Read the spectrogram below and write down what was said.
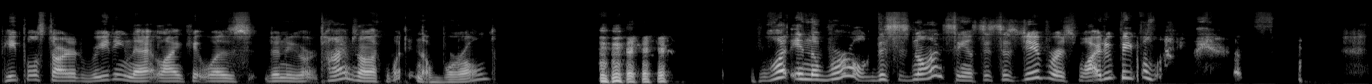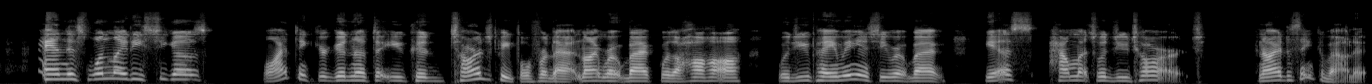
people started reading that like it was the New York Times. And I'm like, what in the world? what in the world? This is nonsense. This is gibberish. Why do people like this? And this one lady, she goes, well, I think you're good enough that you could charge people for that. And I wrote back with a ha ha, would you pay me? And she wrote back, yes. How much would you charge? And I had to think about it.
